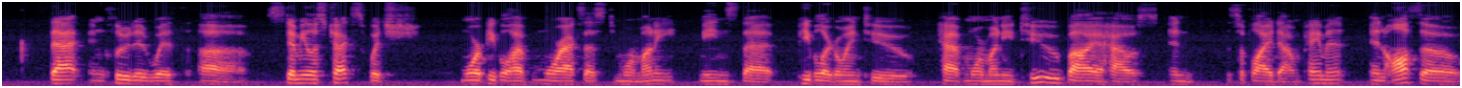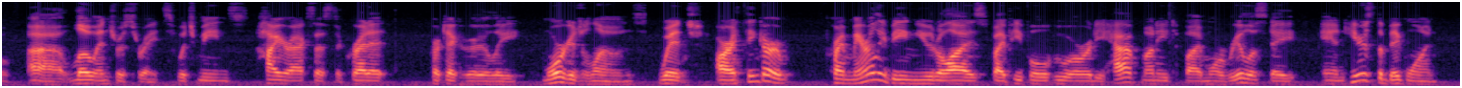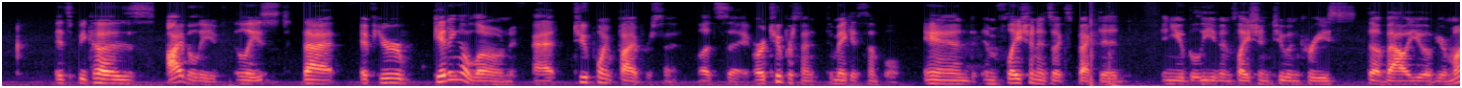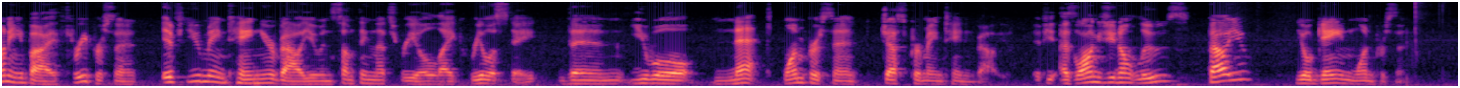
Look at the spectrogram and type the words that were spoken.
That included with uh, stimulus checks, which more people have more access to more money, means that people are going to have more money to buy a house and supply a down payment, and also uh, low interest rates, which means higher access to credit, particularly mortgage loans, which are I think are primarily being utilized by people who already have money to buy more real estate. And here's the big one. It's because I believe, at least, that if you're getting a loan at 2.5%, let's say, or 2% to make it simple, and inflation is expected, and you believe inflation to increase the value of your money by 3%, if you maintain your value in something that's real, like real estate, then you will net 1% just for maintaining value. If you, as long as you don't lose value, you'll gain 1%,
